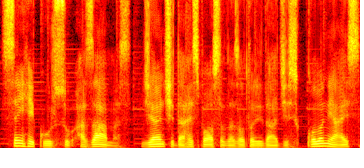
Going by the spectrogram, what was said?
sem recurso às armas. Diante da resposta das autoridades coloniais,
